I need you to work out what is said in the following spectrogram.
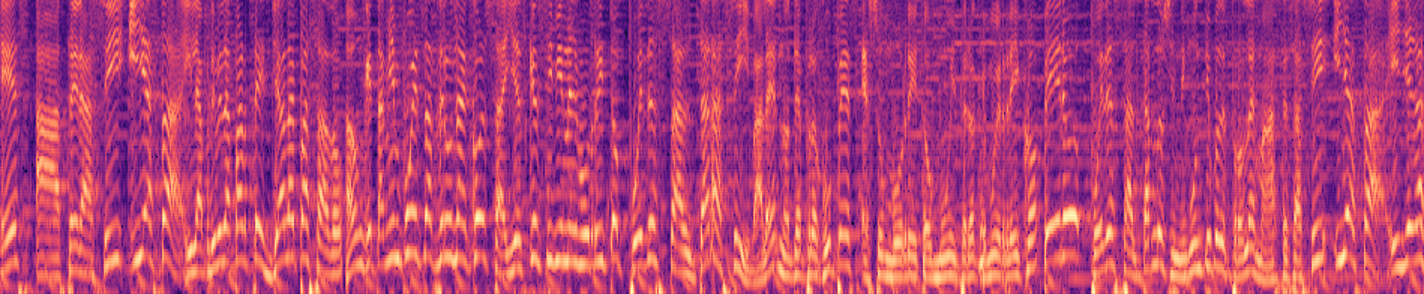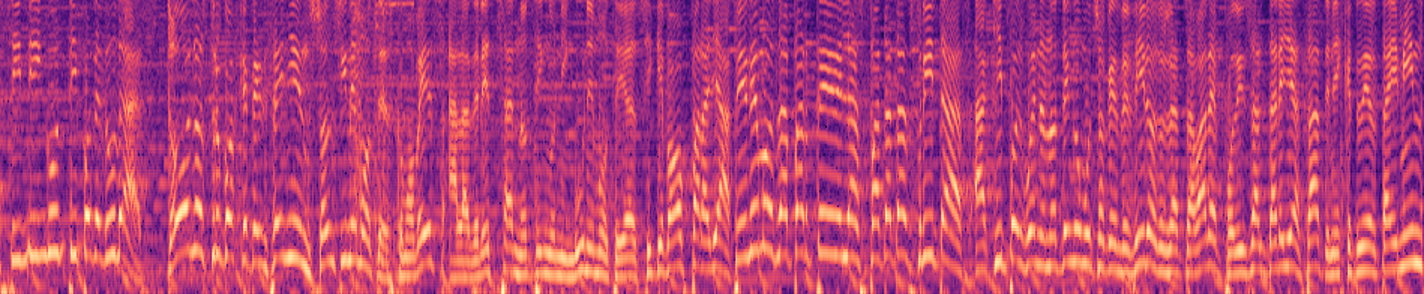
es hacer así y ya está. Y la primera parte ya la he pasado. Aunque también puedes hacer una cosa Y es que si viene el burrito, puedes saltar así, ¿vale? No te preocupes, es un burrito muy, pero que muy rico Pero puedes saltarlo sin ningún tipo de problema. Haces así y ya está. Y llegas sin ningún tipo de dudas. Todos los trucos que te enseñen son sin emotes como ves, a la derecha no tengo ningún emote, así que vamos para allá. Tenemos la parte de las patatas fritas. Aquí, pues bueno, no tengo mucho que deciros. O sea, chavales, podéis saltar y ya está. Tenéis que tener timing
